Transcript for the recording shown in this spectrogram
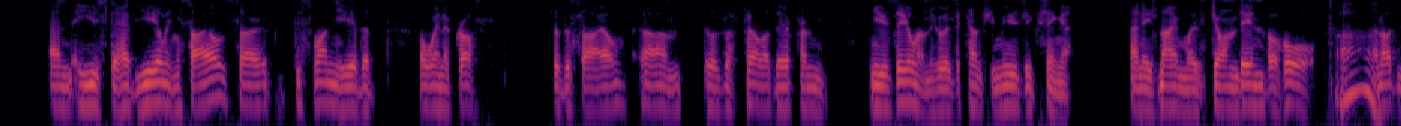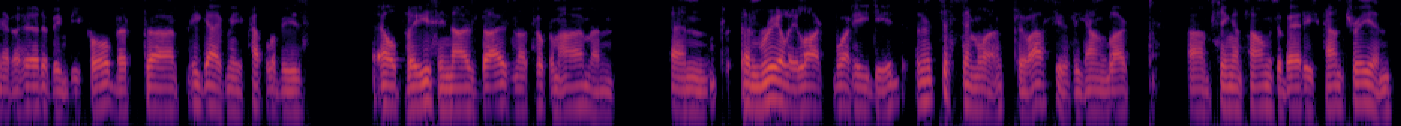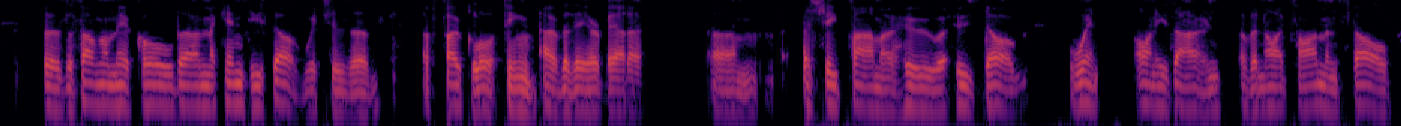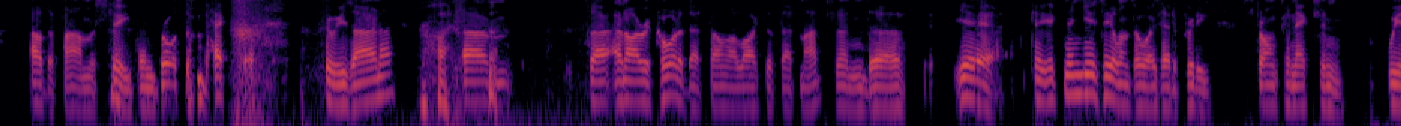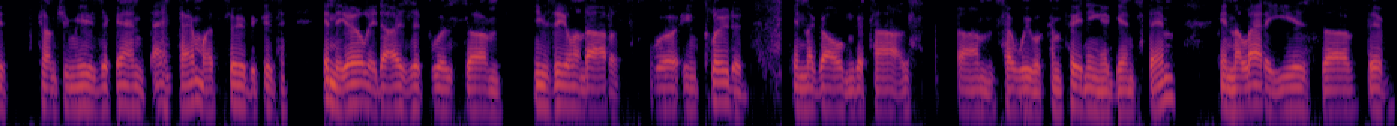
And he used to have yearling sales. So, this one year that I went across to the sale, um, there was a fella there from New Zealand who was a country music singer. And his name was John Denver Hall and Ah, I'd never heard of him before, but uh, he gave me a couple of his LPs in those days, and I took them home and and and really liked what he did. And it's just similar to us. He was a young bloke um, singing songs about his country, and there was a song on there called uh, Mackenzie's Dog, which is a, a folklore thing over there about a um, a sheep farmer who whose dog went on his own of a night time and stole other farmers' sheep and brought them back to, to his owner. right. Um, so, and I recorded that song. I liked it that much, and uh, yeah, New Zealand's always had a pretty strong connection with country music and and Tamworth too, because in the early days it was um, New Zealand artists were included in the Golden Guitars Um, so we were competing against them. In the latter years, uh, they've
